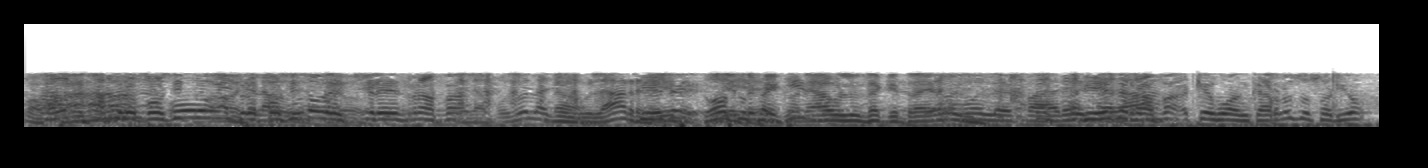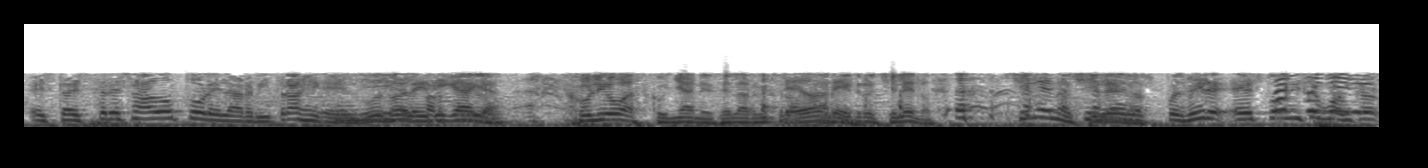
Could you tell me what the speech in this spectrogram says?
papá. a propósito, a No, propósito se de estrés, Rafa. la puso la yugular. Fíjese- eh, que- blusa que trae ¿Cómo hoy. le parece? Fíjese? Rafa, que Juan Carlos Osorio está estresado por el arbitraje. El ¿Quién buzo de el Lady partido? Gaga. Julio Vascuñanes, el árbitro, ¿De dónde? árbitro chileno. Chileno, chileno. Chilenos. Pues mire, esto dice Juan Carlos.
